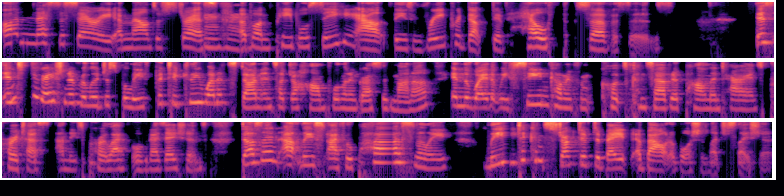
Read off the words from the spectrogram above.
unnecessary amount of stress Mhm. upon people seeking out these reproductive health services. This integration of religious belief, particularly when it's done in such a harmful and aggressive manner, in the way that we've seen coming from conservative parliamentarians, protests, and these pro life organizations, doesn't, at least I feel personally, lead to constructive debate about abortion legislation.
